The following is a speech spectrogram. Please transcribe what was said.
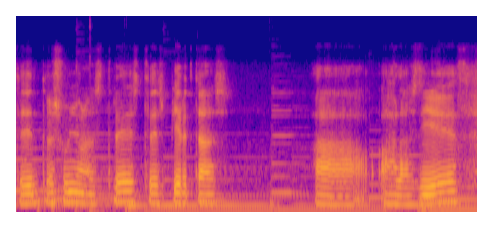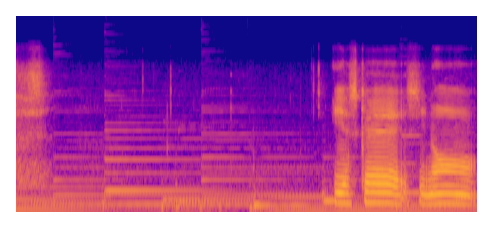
te entra el sueño a las 3, te despiertas a, a las 10. Y es que si no,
